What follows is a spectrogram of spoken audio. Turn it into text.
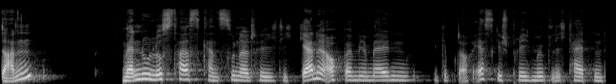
Dann, wenn du Lust hast, kannst du natürlich dich gerne auch bei mir melden. Es gibt auch Erstgesprächmöglichkeiten,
